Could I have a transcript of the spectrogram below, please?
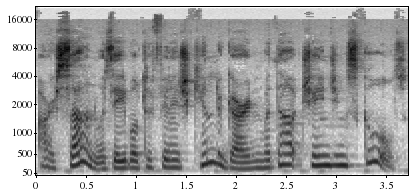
Our son was able to finish kindergarten without changing schools.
